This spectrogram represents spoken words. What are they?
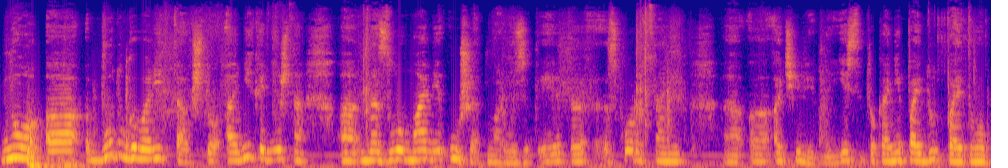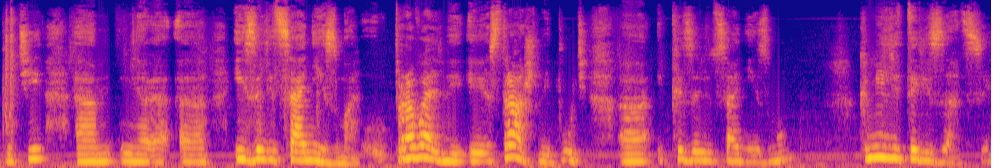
Но э, буду говорить так, что они, конечно, э, на зло маме уши отморозят, и это скоро станет э, э, очевидно. Если только они пойдут по этому пути э, э, э, изоляционизма. Провальный и страшный путь э, к изоляционизму, к милитаризации.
